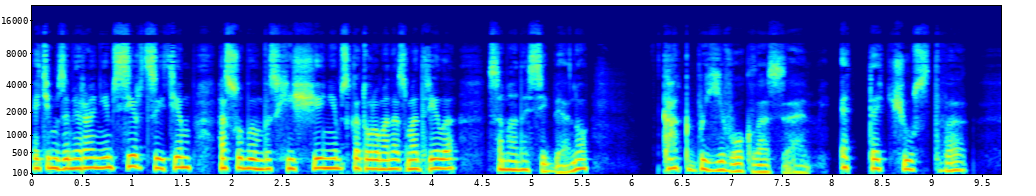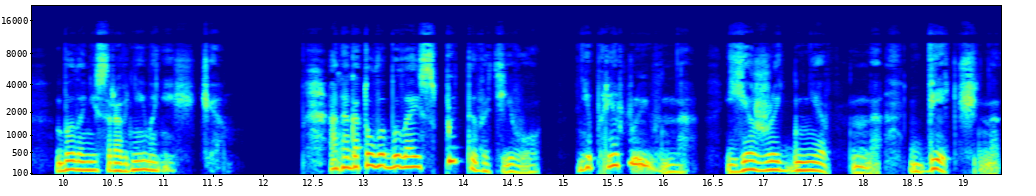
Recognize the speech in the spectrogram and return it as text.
этим замиранием сердца и тем особым восхищением, с которым она смотрела сама на себя, но как бы его глазами. Это чувство было несравнимо ни с чем. Она готова была испытывать его непрерывно, ежедневно, вечно,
